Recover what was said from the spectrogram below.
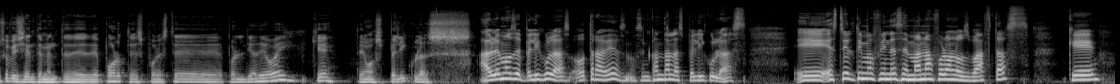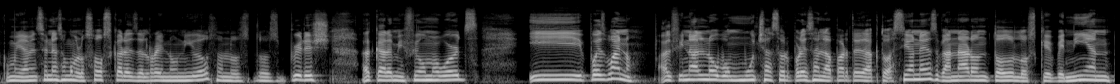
suficientemente de deportes por, este, por el día de hoy. ¿Qué? Tenemos películas. Hablemos de películas otra vez, nos encantan las películas. Eh, este último fin de semana fueron los BAFTAs, que, como ya mencioné, son como los Oscars del Reino Unido, son los, los British Academy Film Awards. Y pues bueno, al final no hubo mucha sorpresa en la parte de actuaciones, ganaron todos los que venían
